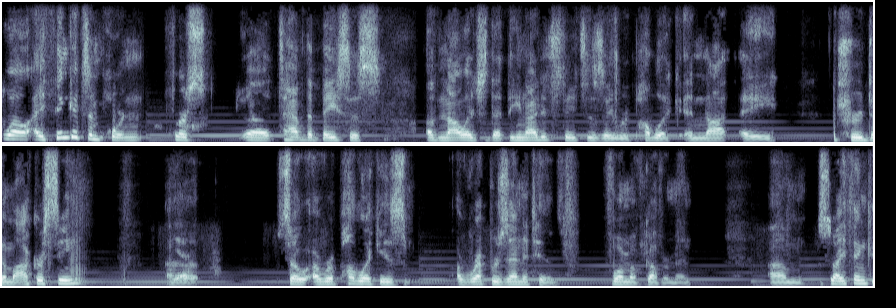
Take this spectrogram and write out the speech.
Well, I think it's important first uh, to have the basis of knowledge that the United States is a republic and not a true democracy. Uh, yeah. So a republic is a representative form of government. Um, so I think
